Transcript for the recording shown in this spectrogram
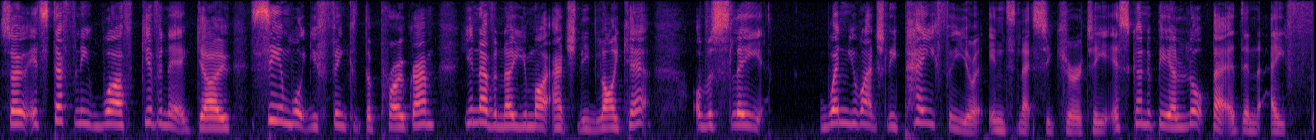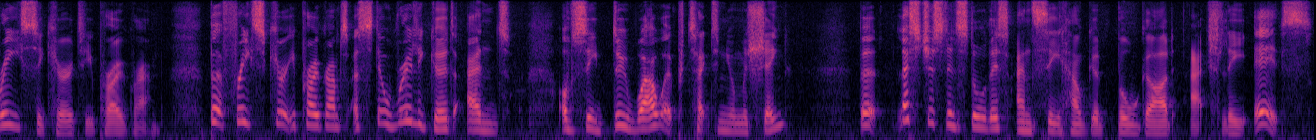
So it's definitely worth giving it a go, seeing what you think of the program. You never know, you might actually like it. Obviously, when you actually pay for your internet security, it's going to be a lot better than a free security program. But free security programs are still really good and obviously do well at protecting your machine. But let's just install this and see how good BullGuard actually is.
